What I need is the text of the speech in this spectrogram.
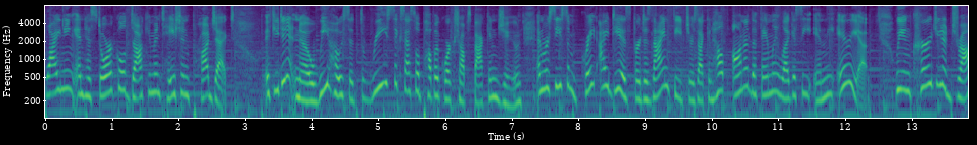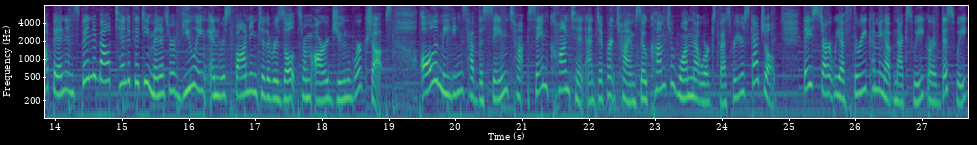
Widening and Historical Documentation Project. If you didn't know, we hosted three successful public workshops back in June and received some great ideas for design features that can help honor the family legacy in the area. We encourage you to drop in and spend about 10 to 15 minutes reviewing and responding to the results from our June workshops. All the meetings have the same t- same content at different times, so come to one that works best for your schedule. They start. We have three coming up next week or this week.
